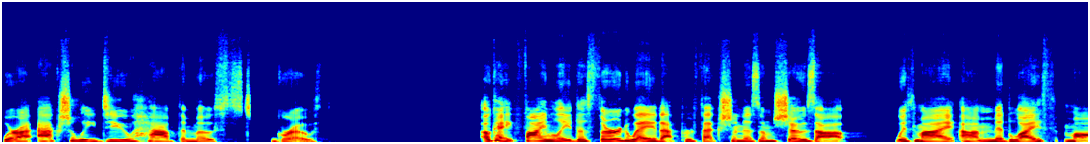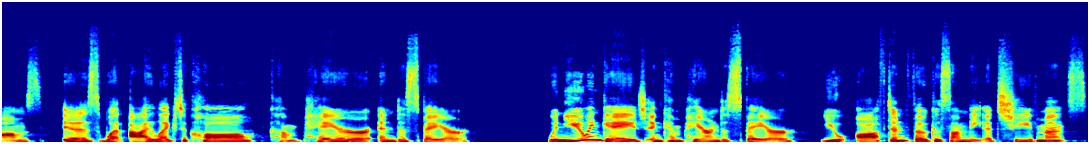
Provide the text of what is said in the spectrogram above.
where I actually do have the most growth. Okay, finally, the third way that perfectionism shows up with my um, midlife moms is what I like to call compare and despair. When you engage in compare and despair, you often focus on the achievements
